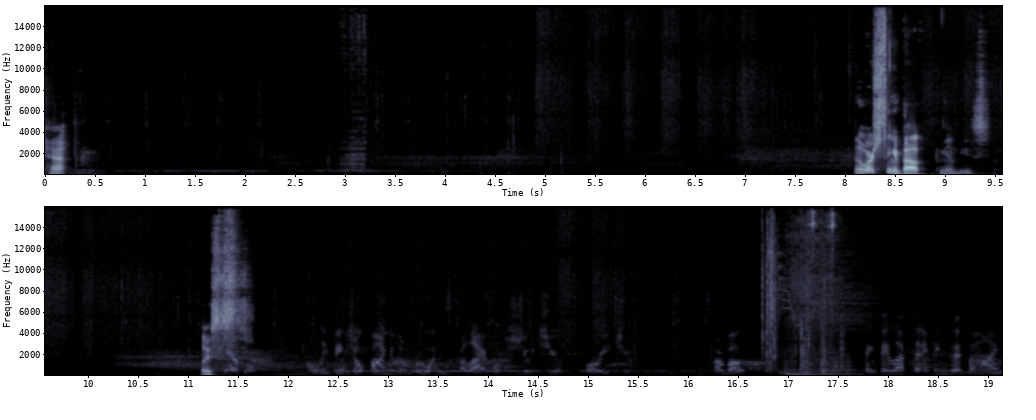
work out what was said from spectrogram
Okay. The worst thing about you know, these places. Careful. Only things you'll find in the ruins are liable to shoot you or eat you. Or both. Think they left anything good behind?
